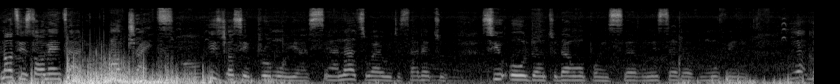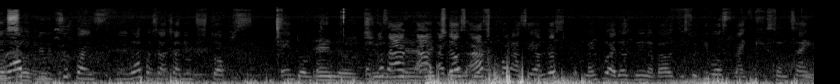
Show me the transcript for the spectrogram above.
Not instrumental, outright. It's just a promo you are seeing, and that's why we decided to still hold on to that 1.7 instead of moving Yeah, the Because one, of- the two points, the one percent actually stops end of end of June. Because I, Yeah, I, I actually, just I have to and say I'm just my people are just doing about this, so give us like some time.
